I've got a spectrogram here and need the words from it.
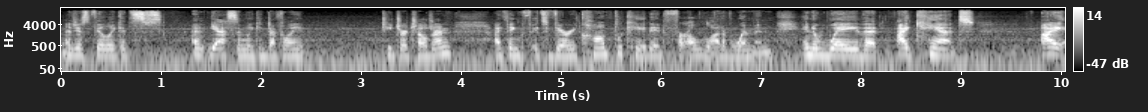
I just feel like it's, and yes, and we can definitely teach our children. I think it's very complicated for a lot of women in a way that I can't. I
